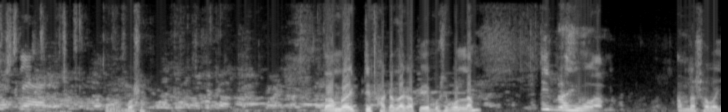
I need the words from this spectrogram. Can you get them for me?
বুঝলে চলো, বসো। তো আমরা একটি ফাঁকা জায়গা পেয়ে বসে পড়লাম। ইব্রাহিম আমি আমরা সবাই।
